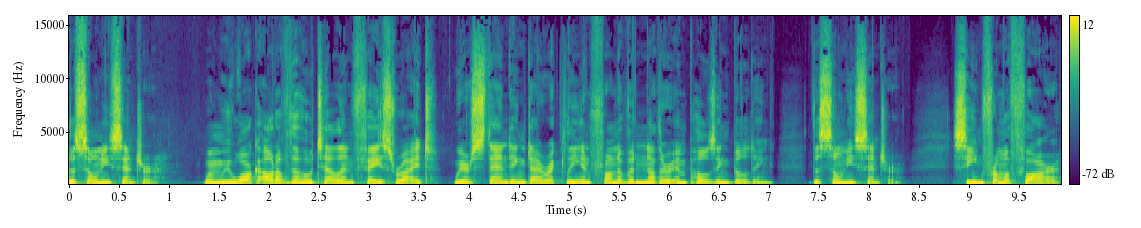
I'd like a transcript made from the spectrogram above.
The Sony Center. When we walk out of the hotel and face right, we are standing directly in front of another imposing building, the Sony Center. Seen from afar,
